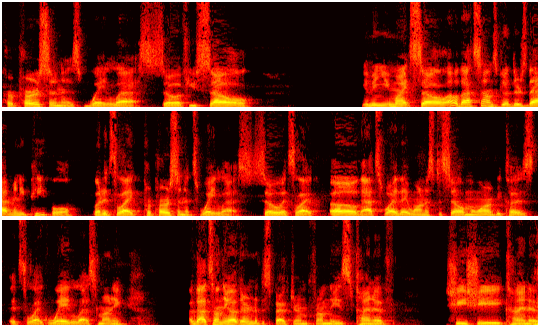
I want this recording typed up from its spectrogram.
per person is way less so if you sell i mean you might sell oh that sounds good there's that many people but it's like per person it's way less so it's like oh that's why they want us to sell more because it's like way less money that's on the other end of the spectrum from these kind of she she kind of.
